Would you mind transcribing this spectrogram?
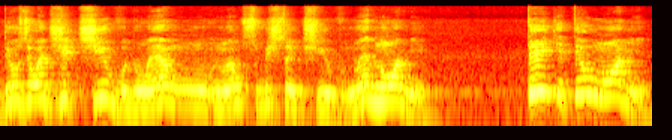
Deus é um adjetivo, não é um, não é um substantivo, não é nome. Tem que ter um nome.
